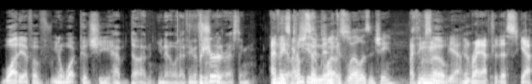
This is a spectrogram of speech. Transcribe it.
what if of you know what could she have done? You know, and I think that's For really sure. interesting. To And think they've about. come She's so a mimic close. as well, isn't she? I think so. Yeah. right after this. Yeah.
